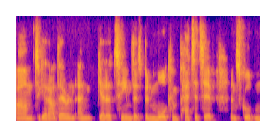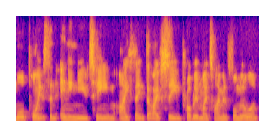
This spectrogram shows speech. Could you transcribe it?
um, to get out there and, and get a team that's been more competitive and scored more points than any new team I think that I've seen probably in my time in Formula One.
